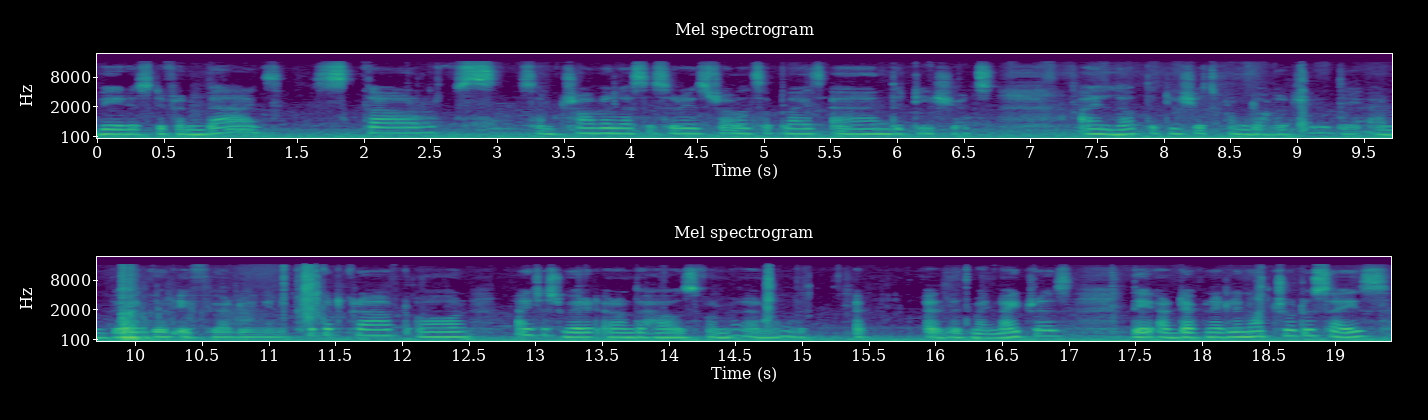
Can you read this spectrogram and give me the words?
various different bags scarves some travel accessories travel supplies and the t-shirts. I love the t-shirts from dollar tree. They are very good if you are doing any Cricut craft or i just wear it around the house from around uh, Uh, with my night they are definitely not true to size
